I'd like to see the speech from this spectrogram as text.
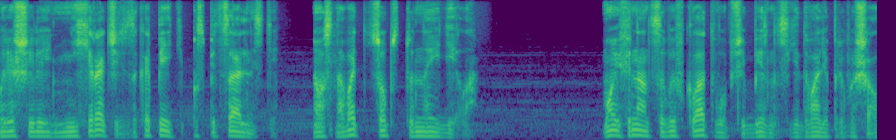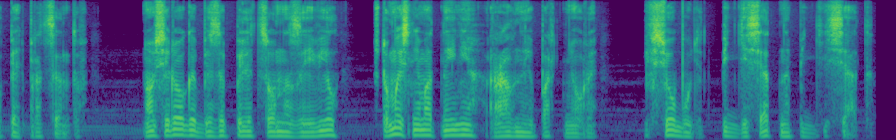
мы решили не херачить за копейки по специальности, но основать собственное дело. Мой финансовый вклад в общий бизнес едва ли превышал 5%. Но Серега безапелляционно заявил, что мы с ним отныне равные партнеры, и все будет 50 на 50.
